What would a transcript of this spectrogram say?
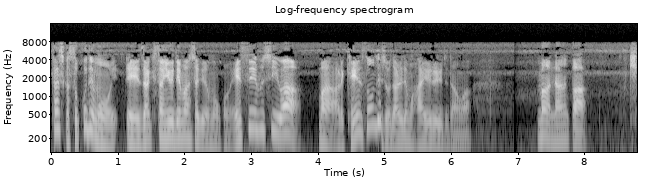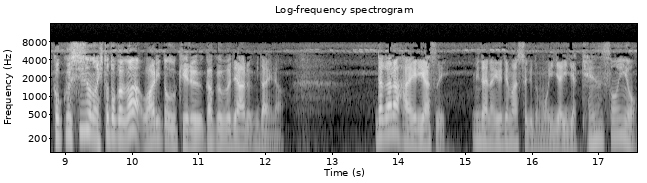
確かそこでも、えー、ザキさん言うてましたけども、この SFC は、まあ、あれ、謙遜でしょ？誰でも入れる言うてたんは。まあ、なんか、帰国子女の人とかが割と受ける学部であるみたいな。だから入りやすい。みたいな言うてましたけども、いやいや、謙遜よ。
